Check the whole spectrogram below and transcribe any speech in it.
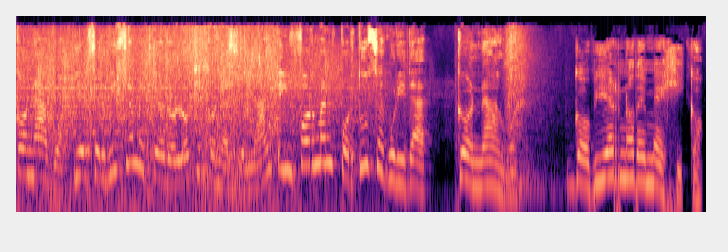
Con agua y el Servicio Meteorológico Nacional te informan por tu seguridad. Con agua. Gobierno de México.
